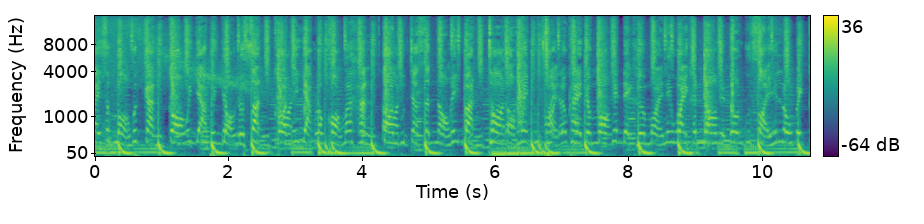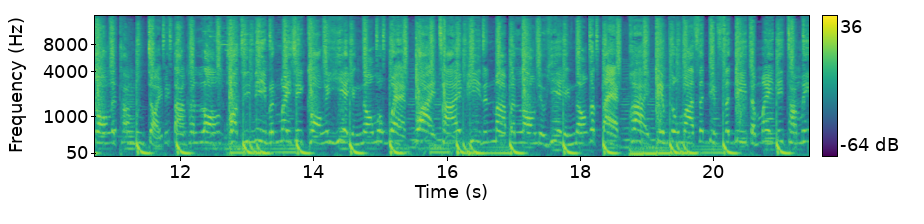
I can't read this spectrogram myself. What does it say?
ใช้สมองเพื่อกันกองว่าอยากพยองเดี๋ยวสั่นคอนให้อยากลองของมาหั่นตอนกูจะสนองให้บั่นทอนต่อให้กูถอยแล้วใครจะมองแค่เด็กเฮอหมอยในวัยขนองเดี๋ยวโดนกูสอยให้ลงไปกองและทำมึงจ่อยไปตามคันลองเพราะที่นี่มันไม่ใช่ของไอ้เฮียอย่างน้องมาแหวกว่ายท้ายพี่นั้นมาประลองเดี๋ยวเฮียอย่างน้องก็แตกพ่ายเตรียมตัวมาสดิบสดีแต่ไม่ได้ทำให้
